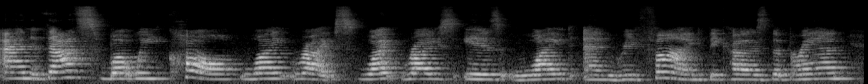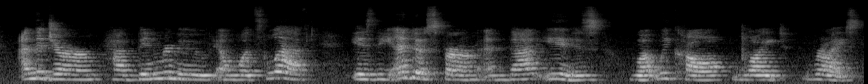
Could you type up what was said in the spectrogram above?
And that's what we call white rice. White rice is white and refined because the bran and the germ have been removed and what's left is the endosperm and that is what we call white rice.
